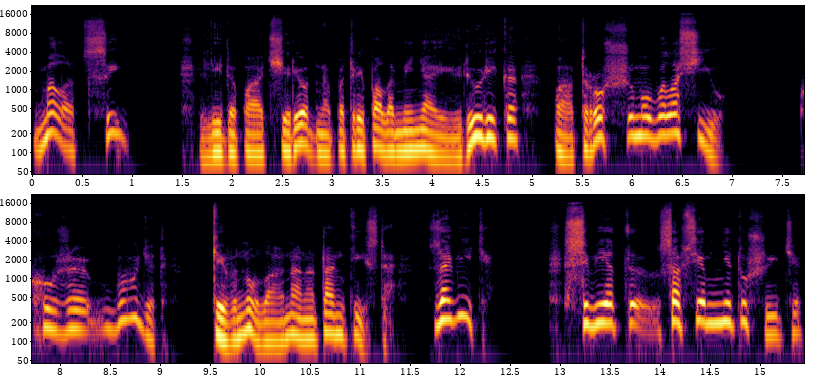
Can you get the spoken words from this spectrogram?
молодцы!» Лида поочередно потрепала меня и Рюрика по отросшему волосью. «Хуже будет?» — кивнула она на танкиста. «Зовите. Свет совсем не тушите.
